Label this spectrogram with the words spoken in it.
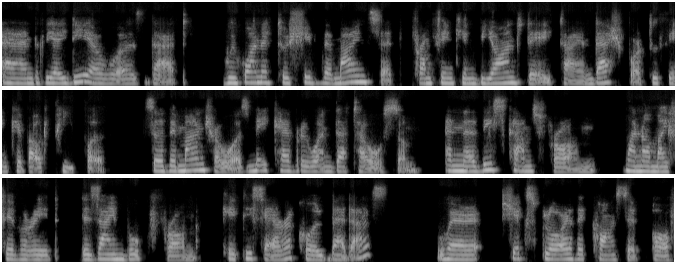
And the idea was that we wanted to shift the mindset from thinking beyond data and dashboard to think about people. So the mantra was make everyone data awesome. And uh, this comes from one of my favorite design book from Kathy Sierra called Badass, where she explored the concept of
